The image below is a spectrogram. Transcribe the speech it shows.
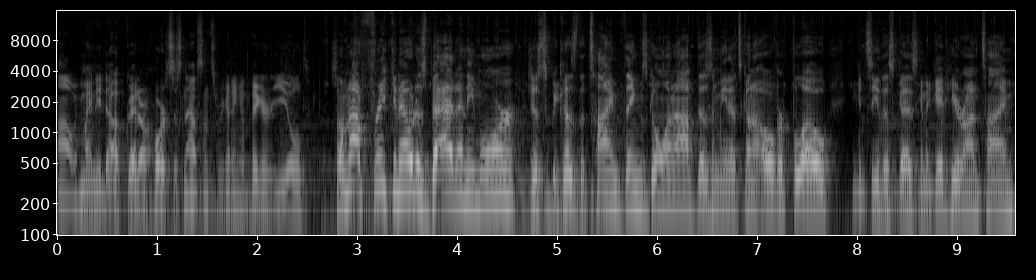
Uh, we might need to upgrade our horses now since we're getting a bigger yield. So I'm not freaking out as bad anymore. Just because the time thing's going off doesn't mean it's going to overflow. You can see this guy's going to get here on time.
